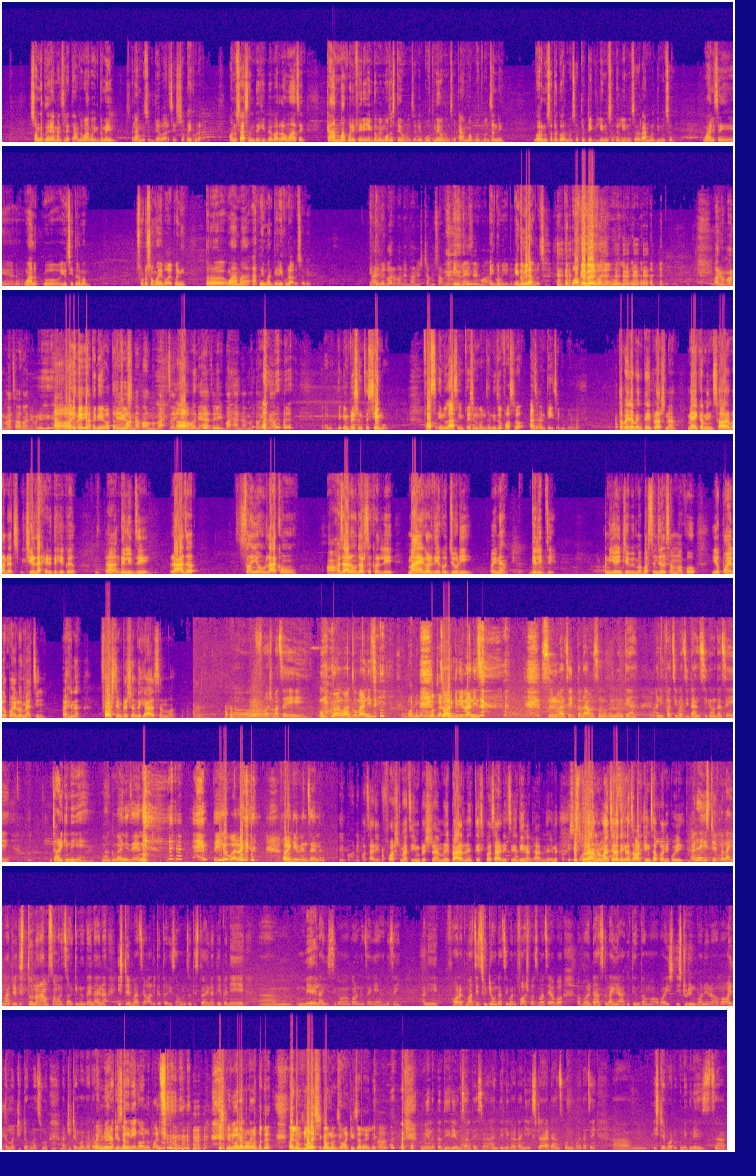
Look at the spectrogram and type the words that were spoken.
सङ्गत गरेर मान्छेलाई थाहा हुन्छ। उहाँको एकदमै राम्रो छ व्यवहार चाहिँ सबै कुराहरू अनुशासनदेखि व्यवहार र उहाँ चाहिँ काममा पनि फेरि एकदमै म जस्तै हुनुहुन्छ कि? भूत नै हुनुहुन्छ काममा भूत भन्छन् नि। गर्नु छ त गर्नु छ त्यो टेक लिनु छ त लिनु छ राम्रो दिनु छ। उहाँले चाहिँ उहाँको यो क्षेत्रमा छोटो समय भए पनि तर उहाँमा आफैमा धेरै कुराहरू छ क्या एकदमै एकदमै। एकदमै राम्रो छ। त्यो भएकै भएर भने अरू मनमा छ भने पनि यति नै हो तर भन्न पाउनु भएको छैन। भने आज यही बहानामा होइन? अनि त्यो इम्प्रेसन चाहिँ सेम हो। फर्स्ट इन लास्ट इम्प्रेसन भन्छ नि जो फर्स्ट र आज पनि त्यही छ कि तपाईँलाई पनि त्यही प्रश्न। म्याकमिन सर भनेर छिर्दाखेरि देखेको दिलीपजी र आज सयौँ लाखौँ हजारौँ दर्शकहरूले माया गरिदिएको जोडी होइन? दिलीपजी। अनि यो इन्टरभ्यूमा बसुन्जेलसम्मको यो पहेँलो पहेँलो म्याचिङ होइन? फर्स्ट इम्प्रेसनदेखि आजसम्म। फर्स्टमा चाहिँ उहाँ- उहाँको बानी चाहिँ चर्किने बानी छ सुरुमा चाहिँ एकदम राम्रोसँग बोल्नुहुन्थ्यो। अनि पछि पछि डान्स सिकाउँदा चाहिँ झर्किने कि उहाँको बानी चाहिँ अनि त्यही हो फरक। अरू केही पनि छैन। ए भने पछाडि फर्स्टमा चाहिँ इम्प्रेस राम्रै पार्ने त्यस पछाडि चाहिँ दिन थाल्ने होइन? यस्तो राम्रो मान्छेलाई देखेर झर्किन्छ पनि कोही। होइन स्टेपको लागि मात्रै त्यस्तो नराम्रोसँगले झर्किनु हुँदैन होइन? स्टेपमा चाहिँ अलिकति रिसाउनुहुन्छ त्यस्तो होइन? त्यही पनि मेरै लागि सिकाउ गर्नुहुन्छ कि उहाँले चाहिँ। अनि फरकमा चाहिँ छुट्याउँदा चाहिँ भने फर्स्ट फर्स्टमा चाहिँ अब अब डान्सको लागि आएको थियो नि त म अब स्टुडेन्ट बनेर अब अहिले त म टिकटकमा छु। टिकटकमा गर्दा मेरो मेहनत त धेरै गर्नुपर्छ। मलाई सिकाउनुहुन्छ उहाँ टिचर अहिले। मिहिनेत त धेरै हुन्छ नि त यसमा। अनि त्यसले गर्दा अनि एक्स्ट्रा डान्स गर्नुपर्दा चाहिँ स्टेपहरू कुनै कुनै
